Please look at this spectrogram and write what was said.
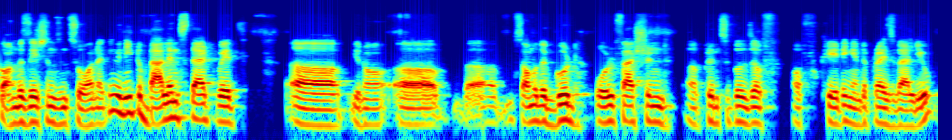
conversations and so on. I think we need to balance that with uh, you know uh, uh, some of the good old-fashioned uh, principles of of creating enterprise value.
